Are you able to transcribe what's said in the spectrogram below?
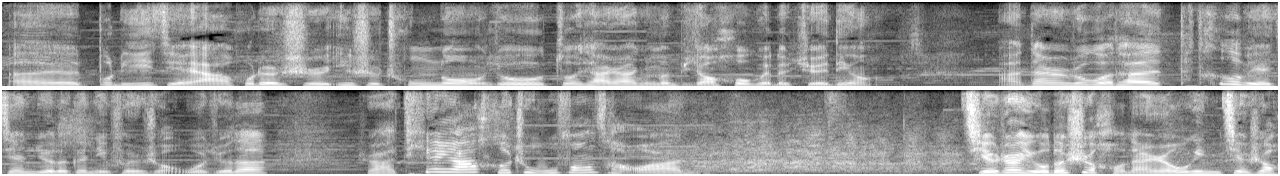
呃不理解啊，或者是一时冲动就做下让你们比较后悔的决定啊。但是如果他特别坚决的跟你分手，我觉得是吧？天涯何处无芳草啊！姐这有的是好男人，我给你介绍。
